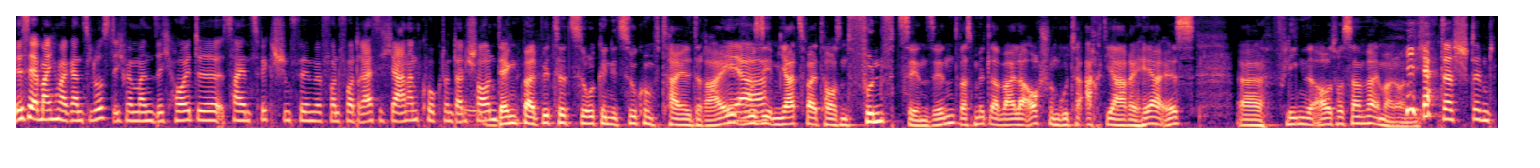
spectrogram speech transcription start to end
ist ja manchmal ganz lustig, wenn man sich heute Science-Fiction-Filme von vor 30 Jahren anguckt und dann schauen, Denkt mal bitte zurück in die Zukunft Teil 3, Ja. wo sie im Jahr 2015 sind, was mittlerweile auch schon gute acht Jahre her ist. Äh, fliegende Autos haben wir immer noch nicht. ja, das stimmt.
